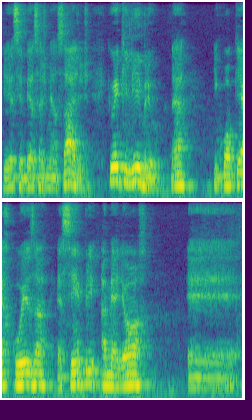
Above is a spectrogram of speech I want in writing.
de receber essas mensagens, que o equilíbrio, né, em qualquer coisa é sempre a melhor é,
